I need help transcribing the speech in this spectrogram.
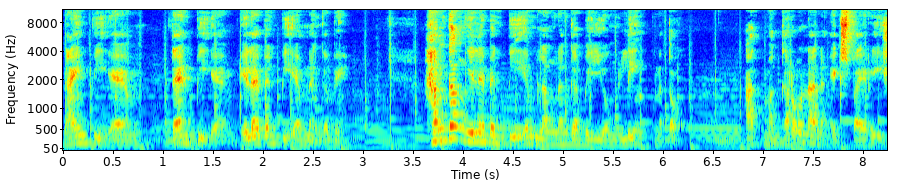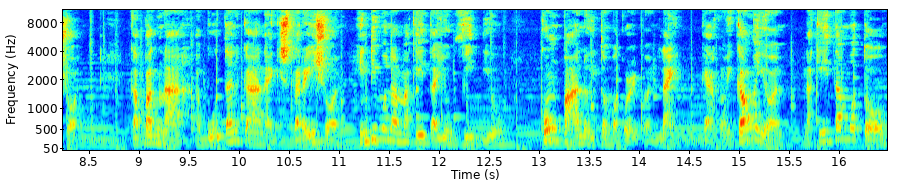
9 p.m., 10 p.m., 11 p.m. ng gabi. Hanggang 11 p.m. lang ng gabi yung link na to at magkaroon na ng expiration. Kapag naabutan ka na expiration, hindi mo na makita yung video kung paano ito mag-work online. Kaya kung ikaw ngayon, nakita mo to,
